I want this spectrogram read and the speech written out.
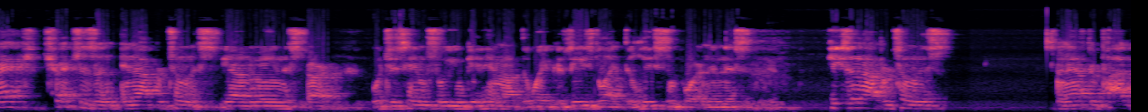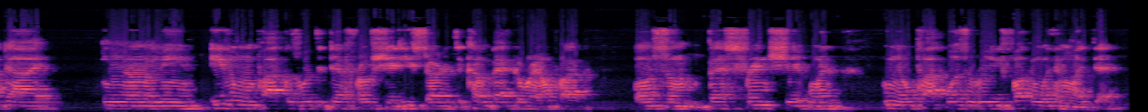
Treach, Treach is an, an, opportunist, you know what I mean, to start, which is him so we can get him out the way because he's like the least important in this. He's an opportunist. And after Pac died, you know what I mean, even when Pac was with the death row shit, he started to come back around Pac on some best friend shit when, you know, Pac wasn't really fucking with him like that.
